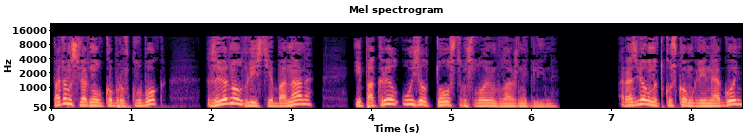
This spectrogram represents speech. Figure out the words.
Потом свернул кобру в клубок, завернул в листья банана и покрыл узел толстым слоем влажной глины. Развел над куском глины огонь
